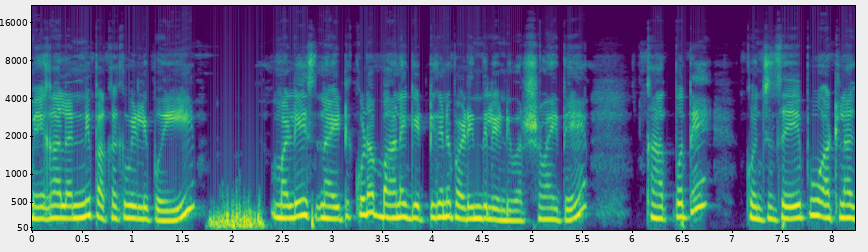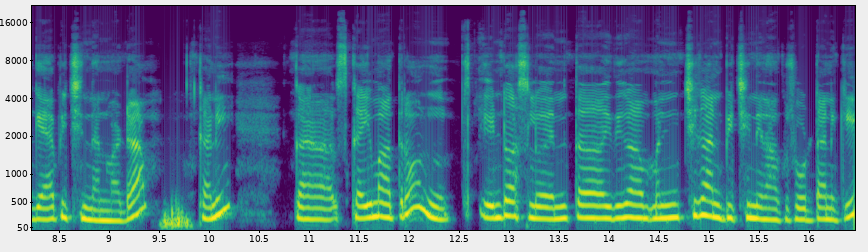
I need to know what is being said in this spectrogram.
మేఘాలన్నీ పక్కకు వెళ్ళిపోయి. మళ్ళీ నైట్కి కూడా బాగానే గట్టిగానే పడిందిలేండి వర్షం అయితే. కాకపోతే కొంచెం సేపు అట్లా గ్యాప్ ఇచ్చిందనమాట. కానీ స్కై మాత్రం ఏంటో అసలు ఎంత ఇదిగా మంచిగా అనిపించింది నాకు చూడటానికి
